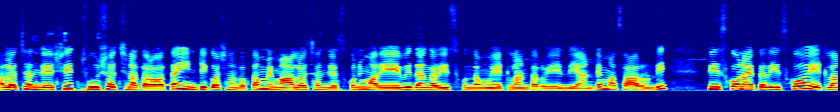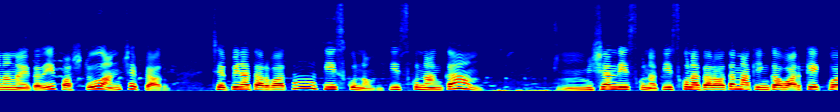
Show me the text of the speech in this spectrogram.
ఆలోచన చేసి చూసి వచ్చిన తర్వాత ఇంటికి వచ్చిన తర్వాత మేము ఆలోచన చేసుకొని మరి ఏ విధంగా తీసుకుందాము ఎట్లా అంటారు ఏంది అంటే మా సార్ ఉండి తీసుకొని అయితే తీసుకో ఎట్లనన్నా అవుతుంది ఫస్ట్ అని చెప్పారు. చెప్పిన తర్వాత తీసుకున్నాం. తీసుకున్నాక మిషన్ తీసుకున్నా. తీసుకున్న తర్వాత నాకు ఇంకా వర్క్ ఎక్కువ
